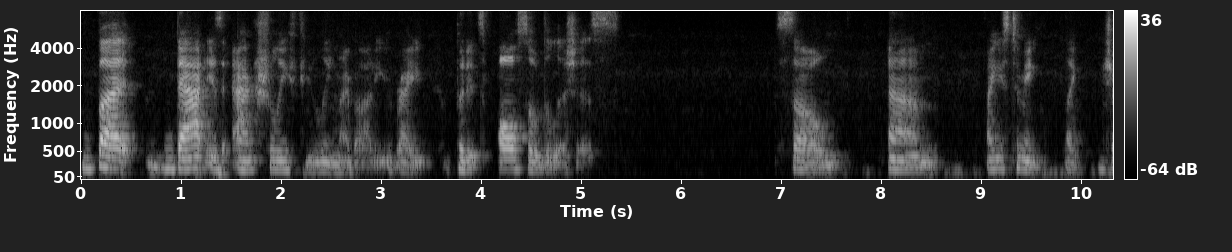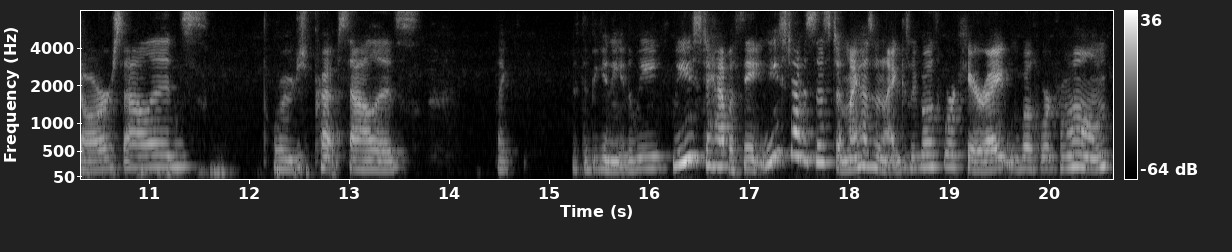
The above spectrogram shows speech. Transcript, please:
but that is actually fueling my body, right? But it's also delicious. So, um, I used to make like jar salads or just prep salads at the beginning of the week. We used to have a thing. We used to have a system, my husband and I, because we both work here, right? We both work from home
